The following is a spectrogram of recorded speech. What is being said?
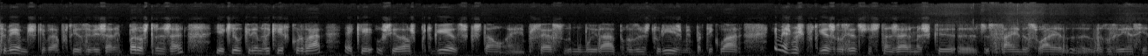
sabemos que haverá portugueses a viajarem para o estrangeiro e aquilo que queremos aqui recordar é que os cidadãos portugueses que estão em processo de mobilidade por razões de turismo em particular, e mesmo os portugueses residentes no estrangeiro, mas que uh, saem da sua área de, de residência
